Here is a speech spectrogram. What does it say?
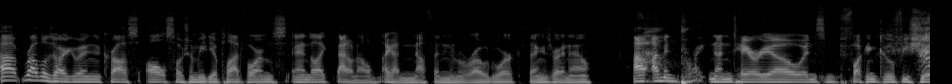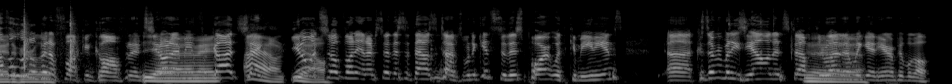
Uh, Rob was arguing across all social media platforms, and like I don't know, I got nothing in road work things right now. I, I'm in Brighton, Ontario, and some fucking goofy shit. Have a little bit of fucking confidence. you know what I mean? For God's I sake. don't- you know you what's so funny? And I've said this a thousand times. When it gets to this part with comedians, because everybody's yelling and stuff Yeah, throughout, and yeah, then we get here and people go,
